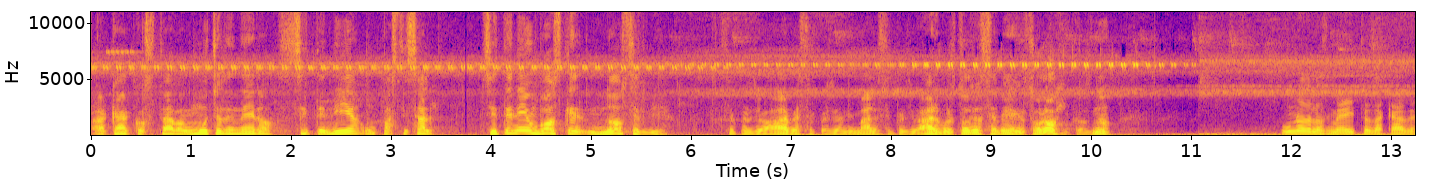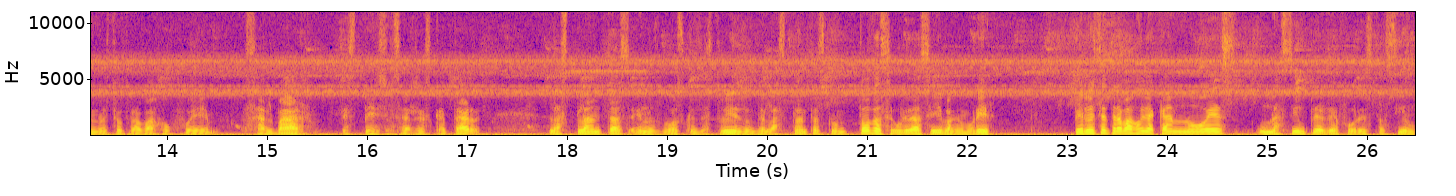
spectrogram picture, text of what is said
acá costaban mucho dinero si tenía un pastizal. Si tenía un bosque, no servía. Se perdió aves, se perdió animales, se perdió árboles, todo se ve en zoológicos, ¿no? Uno de los méritos acá de nuestro trabajo fue salvar especies, o sea, rescatar las plantas en los bosques destruidos, donde las plantas con toda seguridad se iban a morir. Pero este trabajo de acá no es una simple reforestación.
